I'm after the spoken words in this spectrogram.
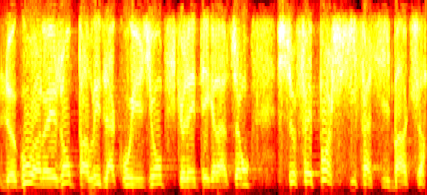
Legault a raison de parler de la cohésion puisque l'intégration se fait pas si facilement que ça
